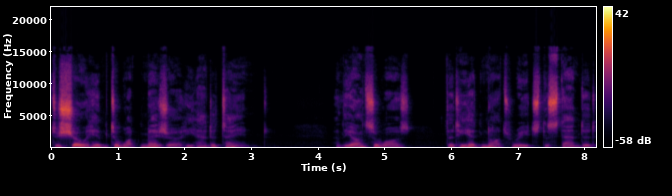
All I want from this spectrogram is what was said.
to show him to what measure he had attained. And the answer was that he had not reached the standard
